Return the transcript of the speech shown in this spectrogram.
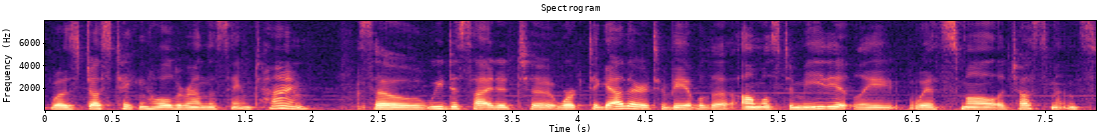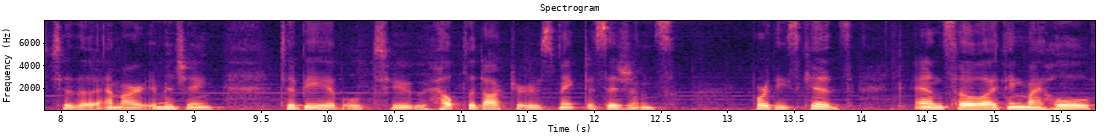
was just taking hold around the same time. So we decided to work together to be able to almost immediately, with small adjustments to the MR imaging, to be able to help the doctors make decisions for these kids. And so I think my whole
